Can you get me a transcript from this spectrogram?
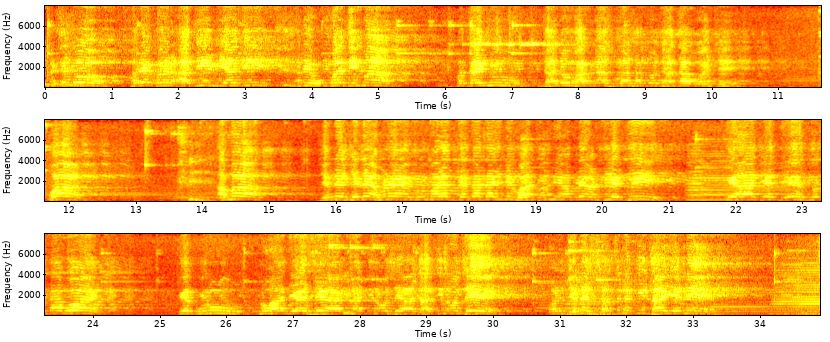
એટલે તો ખરેખર આજી, વ્યાજી અને ઉપાધિમાં બધાયનું જાજો ભાગના સુવાસા તો જાતા હોય છે. પણ આમાં જેને જેને હમણાં ગુરુ મહારાજ કહેતા હતા, એની વાત એની આપણે અડધી હતી કે આ જે દેહ જોતા હોય કે ગુરુ નો આ દેહ છે, આ જ્ઞાતિનો છે, આ જાતિનો છે, પણ જેને સત નક્કી થાય એને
